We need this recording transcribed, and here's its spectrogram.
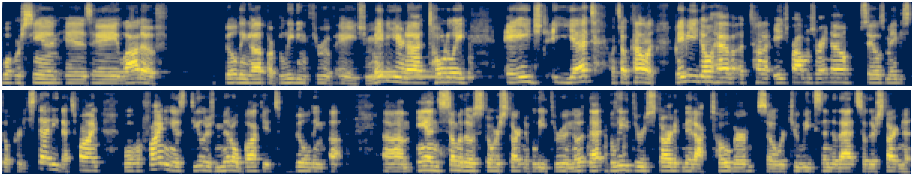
what we're seeing is a lot of building up or bleeding through of age. Maybe you're not totally aged yet. What's up, Colin? Maybe you don't have a ton of age problems right now. Sales may be still pretty steady. That's fine. What we're finding is dealers' middle buckets building up. Um, and some of those stores starting to bleed through. And that bleed through started mid October. So we're two weeks into that. So they're starting to,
